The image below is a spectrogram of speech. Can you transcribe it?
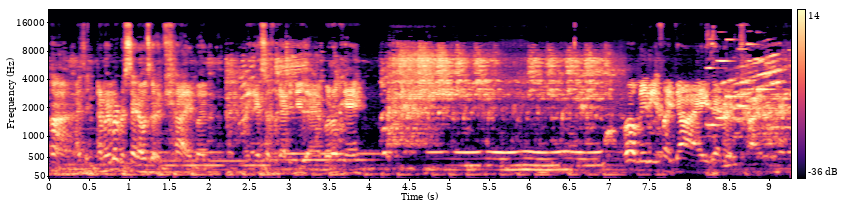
Huh, I, I remember saying I was gonna cut, but I guess I forgot to do that, but okay. Well, maybe if I die, then I cut.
